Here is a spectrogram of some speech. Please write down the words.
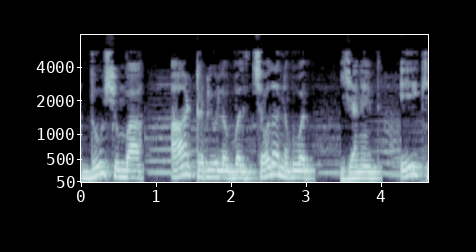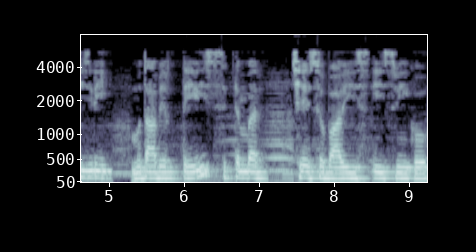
دو شمبا آٹھ ربیع الاول چودہ نبوت یعنی ایک ہجری مطابق تیئیس ستمبر چھ سو باویس عیسوی کو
